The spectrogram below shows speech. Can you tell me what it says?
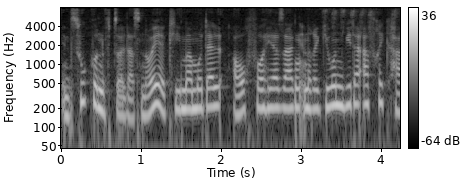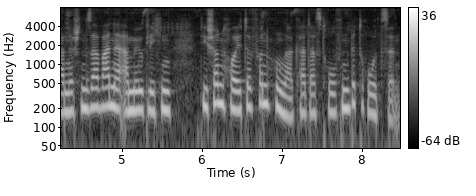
In Zukunft soll das neue Klimamodell auch Vorhersagen in Regionen wie der afrikanischen Savanne ermöglichen, die schon heute von Hungerkatastrophen bedroht sind.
